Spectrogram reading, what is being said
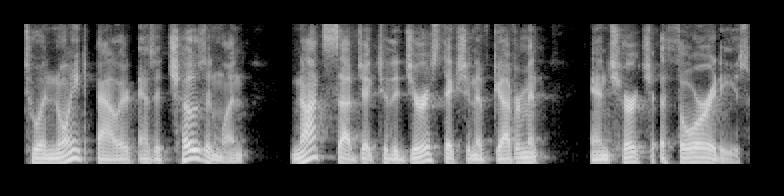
to anoint Ballard as a chosen one, not subject to the jurisdiction of government and church authorities.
